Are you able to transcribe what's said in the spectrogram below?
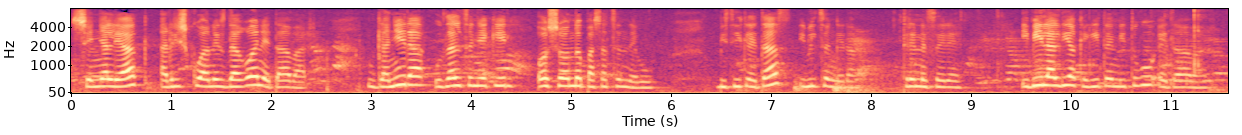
seinaleak, arriskuan ez dagoen eta abar. Gainera, udaltzainekin oso ondo pasatzen dugu. Bizikletaz, ibiltzen gera, trenez ere. Ibilaldiak egiten ditugu eta abar.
